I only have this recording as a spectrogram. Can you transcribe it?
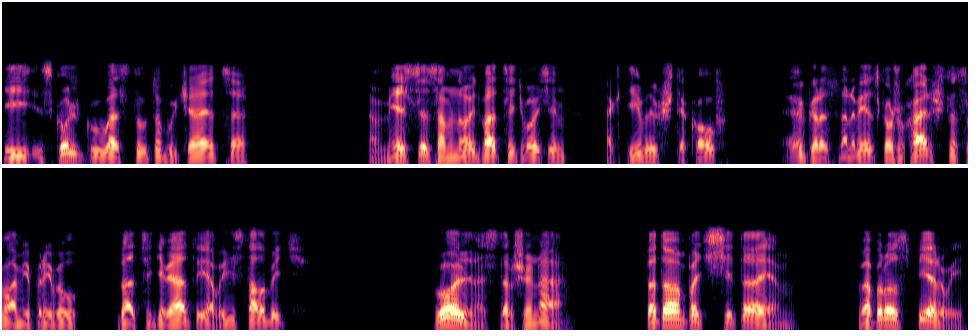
«И сколько у вас тут обучается?» «Вместе со мной двадцать восемь активных штыков. Красноармеец Кожухарь, что с вами прибыл, двадцать девятый, а вы, стало быть...» «Вольно, старшина. Потом подсчитаем. Вопрос первый.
